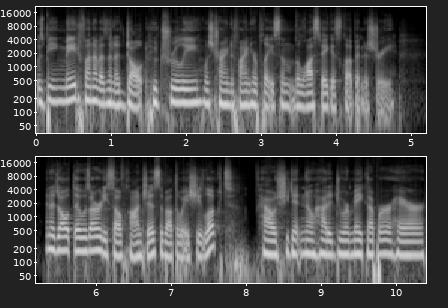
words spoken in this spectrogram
Was being made fun of as an adult who truly was trying to find her place in the Las Vegas club industry. An adult that was already self conscious about the way she looked, how she didn't know how to do her makeup or her hair,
